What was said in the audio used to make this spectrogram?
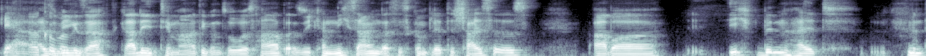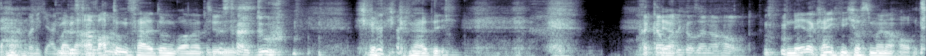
Ja, Aber also wie gesagt, gerade die Thematik und so ist hart. Also ich kann nicht sagen, dass es komplette Scheiße ist, aber ich bin halt, mit, aber nicht angepisst. meine bist halt du. Erwartungshaltung war Du natürlich, bist halt du. Ich, bin, ich bin halt ich. Da kann Ja. man nicht aus seiner Haut. Nee, da kann ich nicht aus meiner Haut.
